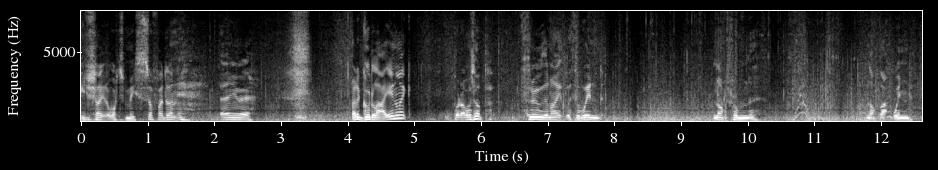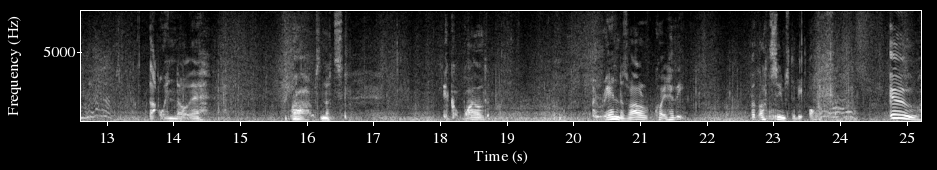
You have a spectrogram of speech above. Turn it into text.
You just like to watch me suffer, don't you? Anyway, I had a good lie in, like, but I was up through the night with the wind, not from the, not that wind, that wind out there. Oh, it was nuts. It got wild. It rained as well, quite heavy, but that seems to be off. Ooh,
